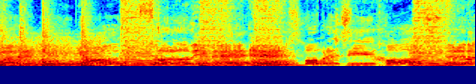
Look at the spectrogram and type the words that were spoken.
mueren niños? Solo dices pobres hijos, pero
